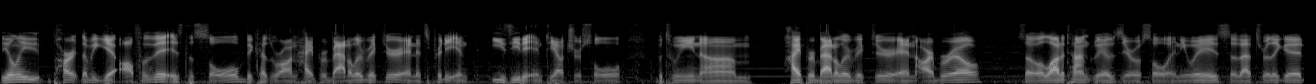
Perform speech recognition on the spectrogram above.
the only part that we get off of it is the soul because we're on Hyper Battler Victor, and it's pretty easy to empty out your soul between um, Hyper Battler Victor and Arboreal. So a lot of times we have zero soul anyways, so that's really good.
